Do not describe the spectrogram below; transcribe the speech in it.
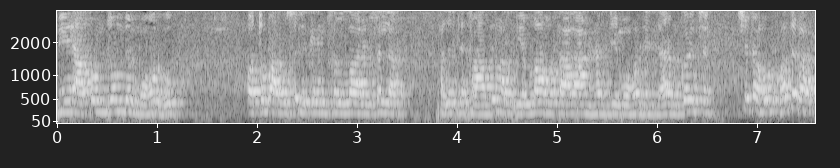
মেয়ের আপনজনদের মোহর হোক, অথবা রসুল করিম সাল্লাহ আলি সাল্লাম হাজরত ফাতেমা রদি আল্লাহ তাল আনহার যে মোহর নির্ধারণ করেছেন, সেটা হোক, হতে পারে।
